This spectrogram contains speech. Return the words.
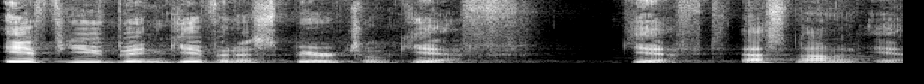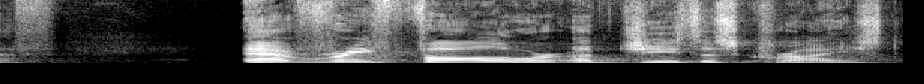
If you've been given a spiritual gift, gift, that's not an if. Every follower of Jesus Christ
